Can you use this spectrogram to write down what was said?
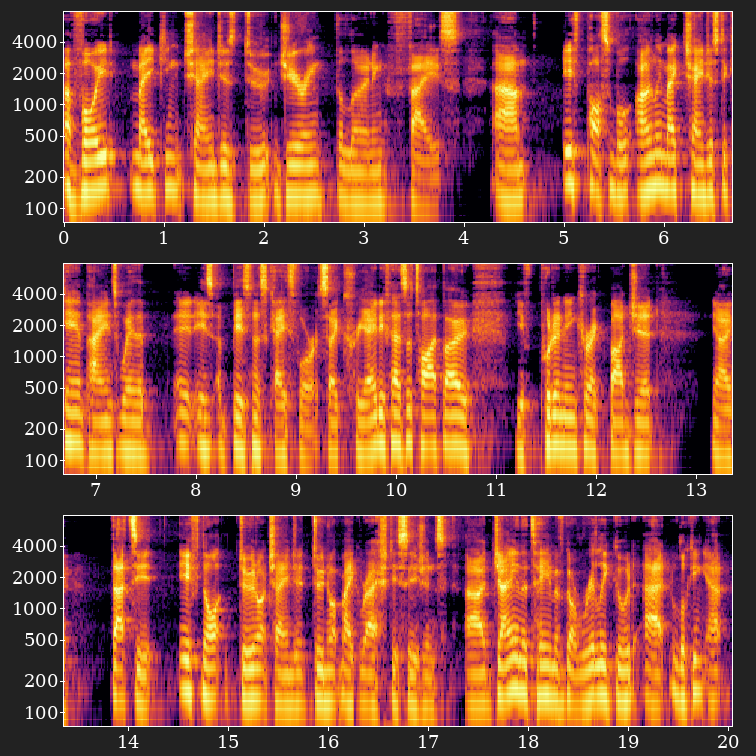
Avoid making changes do, during the learning phase. Um, if possible, only make changes to campaigns where the, it is a business case for it. So, creative has a typo, you've put an incorrect budget, you know, that's it. If not, do not change it. Do not make rash decisions. Uh, Jay and the team have got really good at looking at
